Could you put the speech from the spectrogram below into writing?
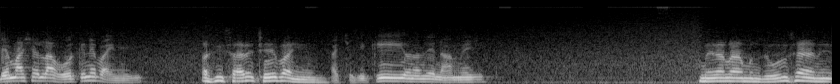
تے ماشاءاللہ ہور کنے پائی نے جی؟ سارے چھ بھائی جی نام نام منظور سینٹے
